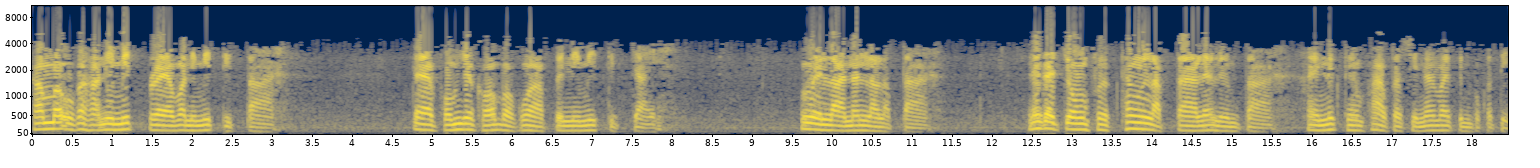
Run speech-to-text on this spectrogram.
คำว่าอกหานิมิตแปลว่านิมิตติดตา แต่ผมจะขอบอกว่าเป็นนิมิตติดใจ เวลานั้นเราหลับตา แล้วก็จงฝึกทั้งหลับตาและลืมตา ให้นึกถึงภาพกระสินนั้นไว้เป็นปกติ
